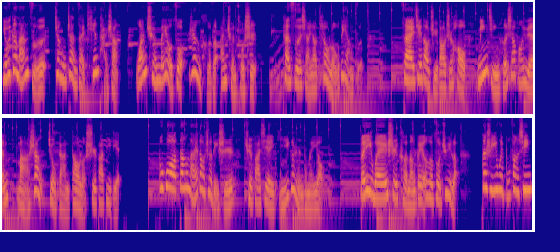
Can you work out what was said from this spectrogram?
有一个男子正站在天台上，完全没有做任何的安全措施，看似想要跳楼的样子。在接到举报之后，民警和消防员马上就赶到了事发地点。不过，当来到这里时，却发现一个人都没有。本以为是可能被恶作剧了，但是因为不放心。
